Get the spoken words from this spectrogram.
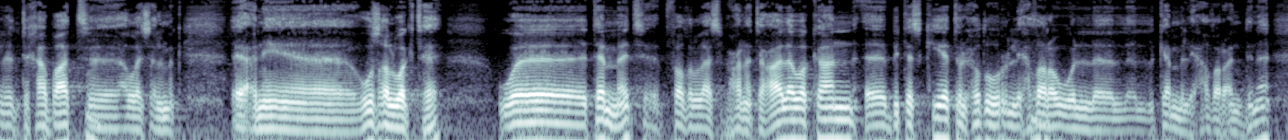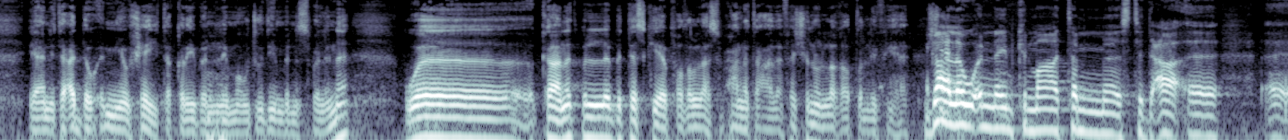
الانتخابات آه الله يسلمك. يعني آه وصل وقتها وتمت بفضل الله سبحانه وتعالى وكان آه بتزكية الحضور اللي حضروا ال- ال- الكم اللي حضر عندنا. يعني تعدوا 100 وشيء تقريبا اللي موجودين بالنسبة لنا. وكانت بال- بالتزكية بفضل الله سبحانه وتعالى فشنو اللغط اللي فيها؟ قالوا إنه يمكن ما تم استدعاء آه، آه،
